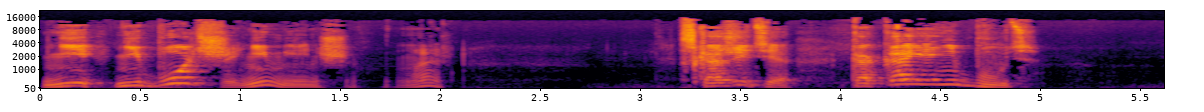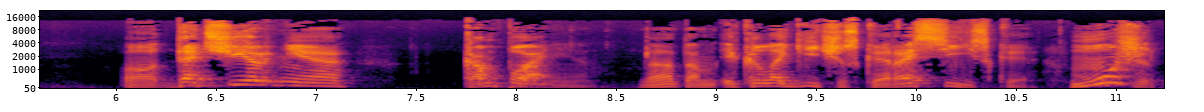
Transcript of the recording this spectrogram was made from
Ни, ни больше, ни меньше. Понимаешь? Скажите, какая-нибудь дочерняя компания, да, там, экологическая, российская, может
